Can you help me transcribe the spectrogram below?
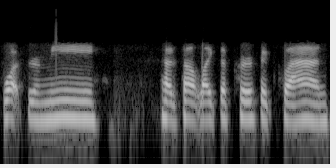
what for me had felt like the perfect plan,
